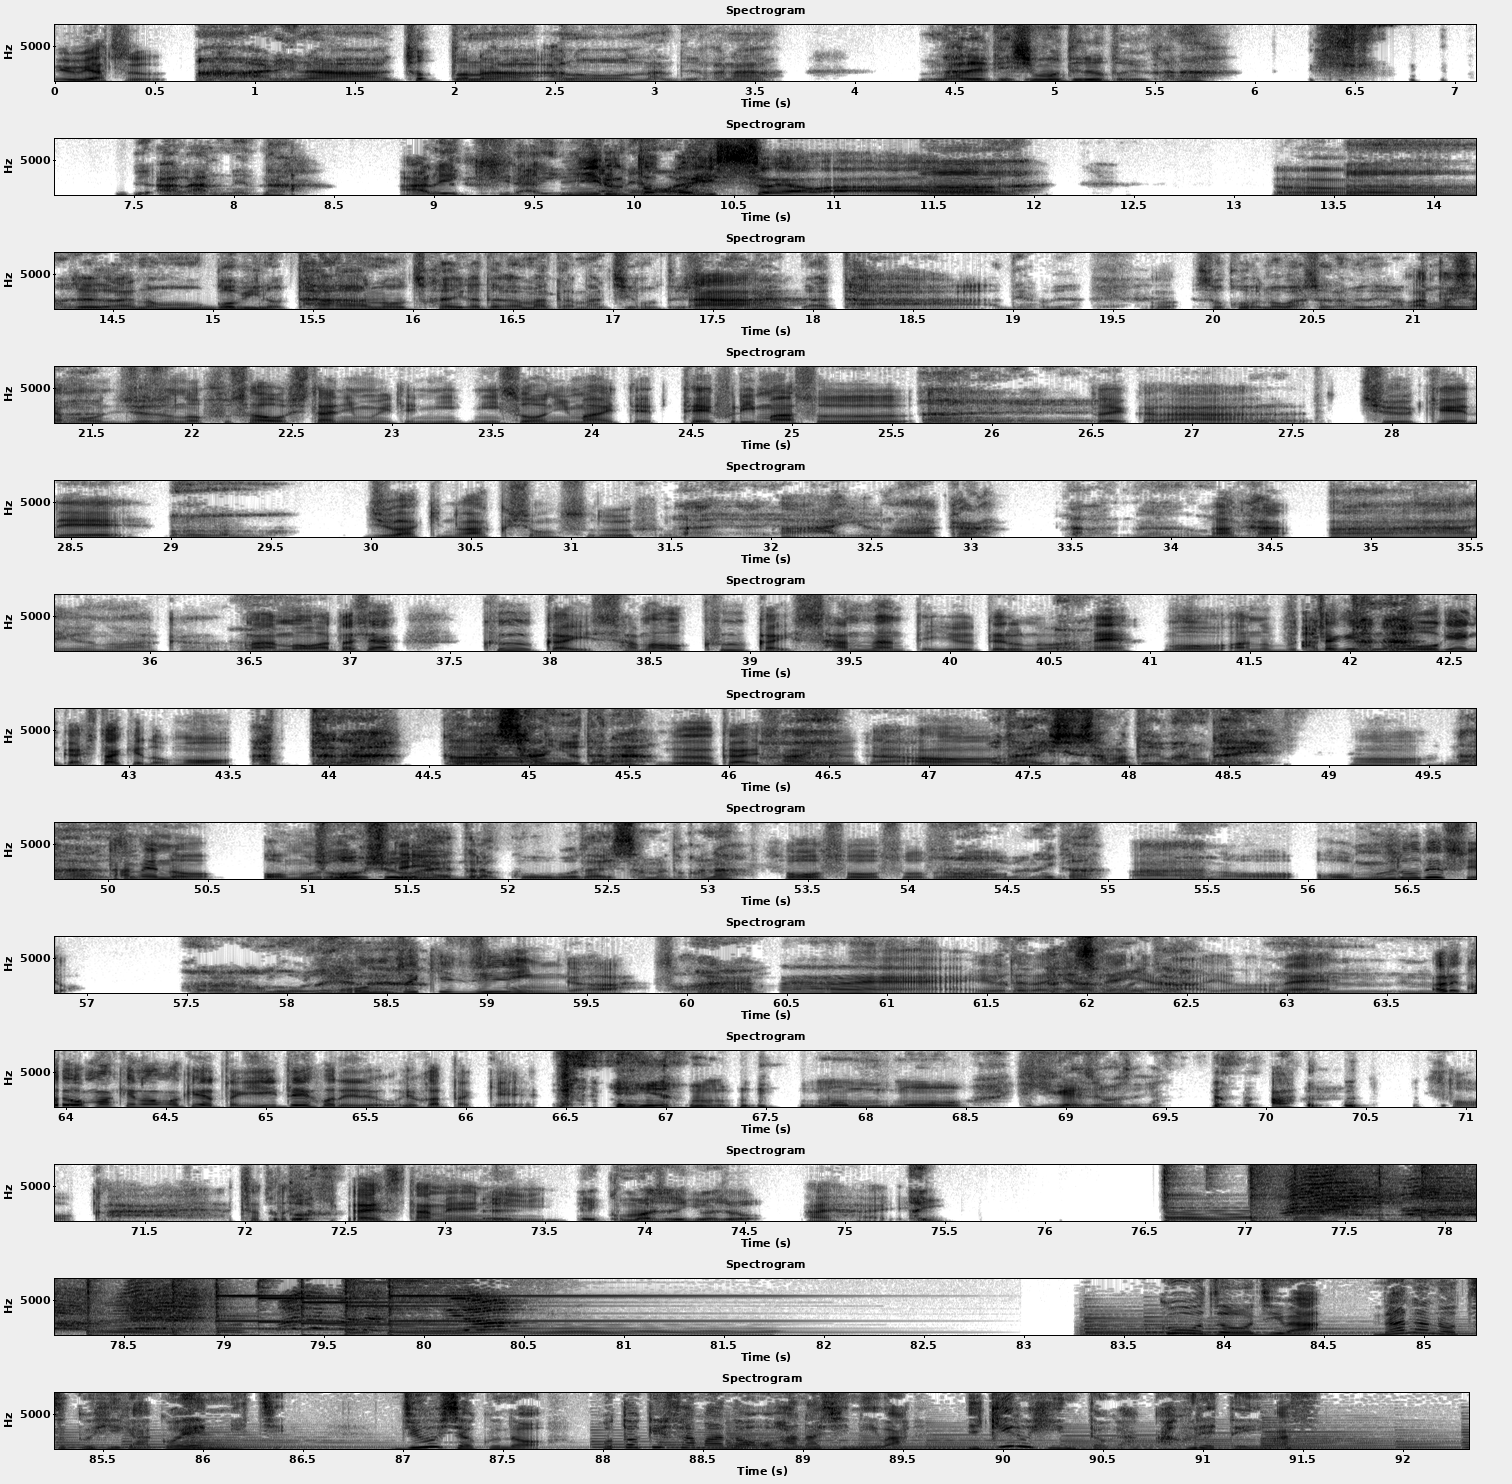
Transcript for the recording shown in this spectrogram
いうやつ。ああれな、ちょっとな、あの、なんていうかな。慣れてしもてるというかな。であらんねんな。あれ嫌い見るとこ俺一緒やわうー。うん。ん。うん。それから、あの、語尾のたの使い方がまた間違ってしまうね。たで、そこを伸ばしちゃダメだよ。私はもう、数珠の房を下に向いて、に二層に巻いて手振り回す。それから、中継でうん。受話器のアクションする。はいはい。ああいうのはあかん。あかん。ああいうのはあかんまあもう私は空海様を空海さんなんて言うてるのはね、もうあのぶっちゃけ大喧嘩したけども、あったな。空海さん言うたな。空海さん言うた。お大師様と言わんかい。うん。うん。何のためのお室長っていう州派やったらの。弘法大師様とかな。そうそうそううん、そう言。わないか。あの、お室ですよ。うん、おもろいやな。本石寺院が、そらな、言うてたらいけませんよ。よね。うんあれ、これおまけのおまけやったっけ言いたい方でよよかったっけ？いや、もう、もう、引き返せません。そうか。ちょっと引き返すために、え、コマーシャル行きましょう。はいはい。はい。高蔵寺は七のつく日がご縁日住職の仏様のお話には生きるヒントがあふれています。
